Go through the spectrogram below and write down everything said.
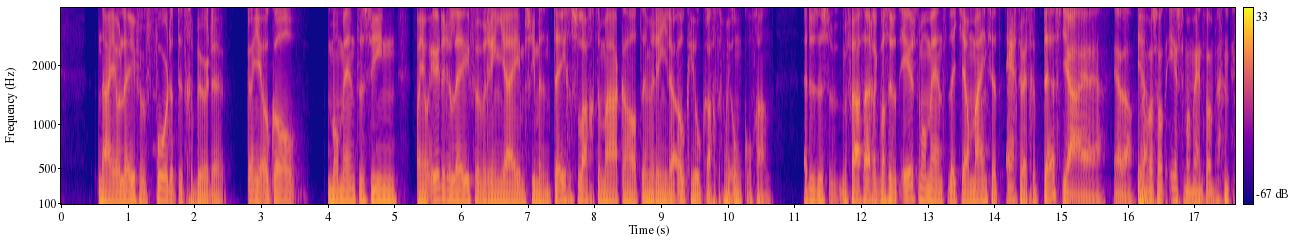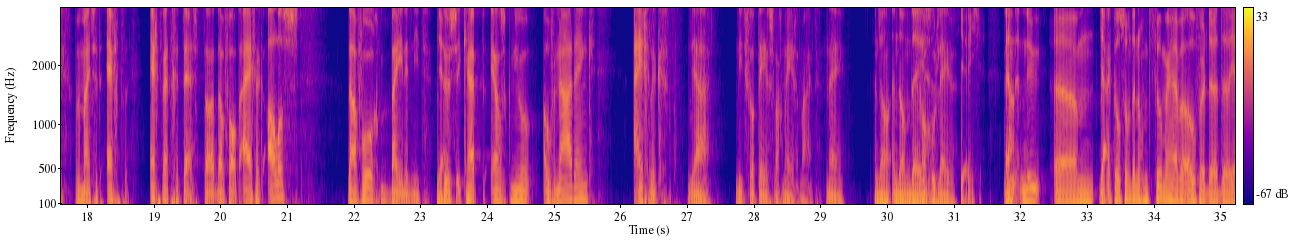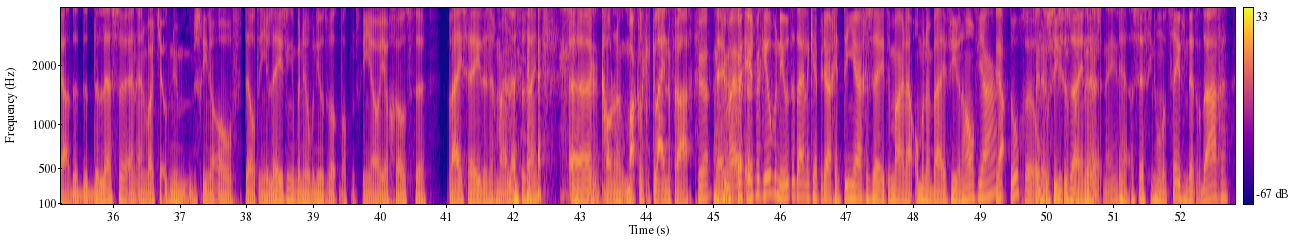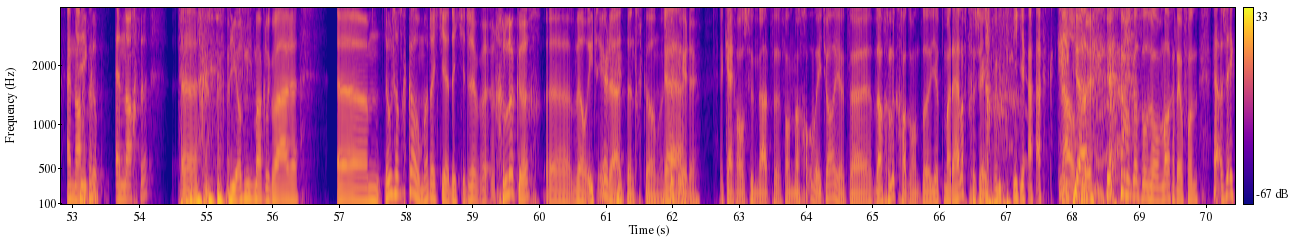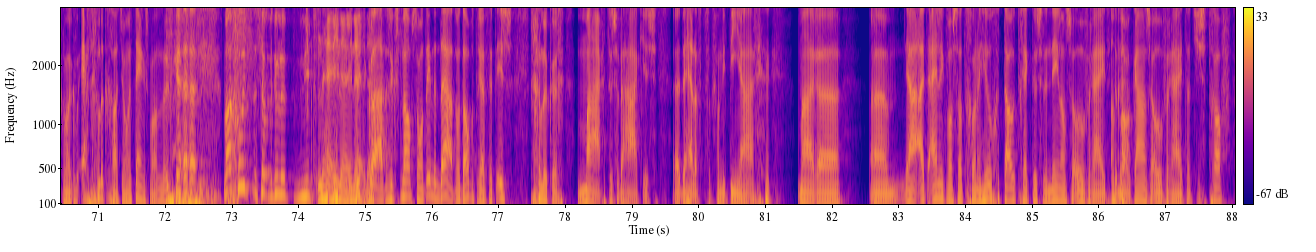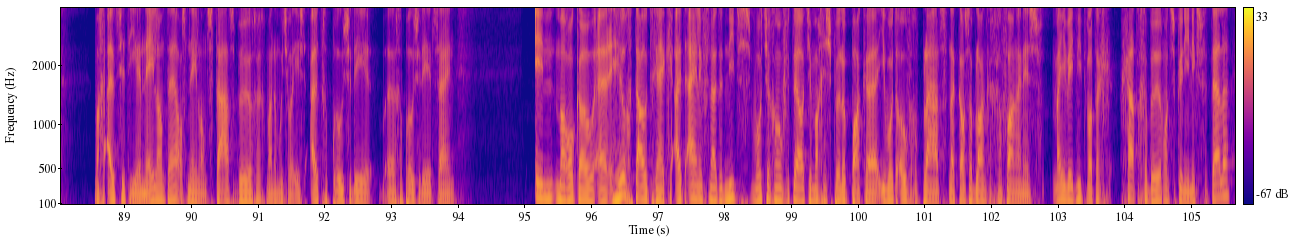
naar jouw leven voordat dit gebeurde, kan je ook al momenten zien van jouw eerdere leven waarin jij misschien met een tegenslag te maken had en waarin je daar ook heel krachtig mee om kon gaan. Dus, dus mijn vraag is eigenlijk, was dit het eerste moment dat jouw mindset echt werd getest? Ja, ja, ja. Jawel. Ja. Dat was wel het eerste moment waar mijn, mijn mindset echt, echt werd getest. Dan, dan valt eigenlijk alles... Daarvoor ben je het niet. Ja. Dus ik heb, als ik nu over nadenk... eigenlijk ja, niet veel tegenslag meegemaakt. Nee, En dan, en dan deze. gewoon goed leven. Jeetje. Ja. En nu, ehm, ja, ik wil zo meteen nog veel meer hebben over de, de, ja, de, de, de lessen en, en wat je ook nu misschien al vertelt in je lezing. Ik ben heel benieuwd wat, wat misschien jouw, jouw grootste wijsheden, zeg maar, en lessen zijn. Eh, gewoon een makkelijke kleine vraag. Ja. Nee, maar eerst ben ik heel benieuwd. Uiteindelijk heb je daar geen tien jaar gezeten, maar nou, om en nabij 4,5 jaar, Ja, toch? Eh, om 2004 precies te zijn, eh, 2009. ja, 1637 dagen. En nachten. op- en nachten. die ook niet makkelijk waren. Ehm, hoe is dat gekomen? Dat je, dat je er gelukkig wel iets eerder uit bent gekomen. Een Ja, stuk eerder. Ik krijg wel eens inderdaad eh, van... eh, Goh, weet je wel, je hebt eh, wel geluk gehad. Want je hebt maar de helft gezeten van die tien jaar. Nou, ja, geluk. ja, heb ik was wel zo om lachen. Van, ja, zeker man. Ik heb echt geluk gehad, jongen. Thanks, man. maar goed, zo bedoel ik het niet, Nee, niet, nee, nee, niet nee. kwaad. Dus ik snap ze. Want inderdaad, wat dat betreft, het is gelukkig maar tussen de haakjes de helft van die tien jaar. maar eh, ehm, ja, uiteindelijk was dat gewoon een heel getouwtrek tussen de Nederlandse overheid, de Marokkaanse overheid. Dat je straf mag uitzitten hier in Nederland hè, als Nederlands staatsburger. Maar dan moet je wel eerst uitgeprocedeerd eh, geprocedeerd zijn in Marokko. eh, heel getouwtrek. Uiteindelijk vanuit het niets wordt je gewoon verteld... je mag je spullen pakken. Je wordt overgeplaatst naar Casablanca gevangenis. Maar je weet niet wat er gaat gebeuren... want ze kunnen je niks vertellen.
